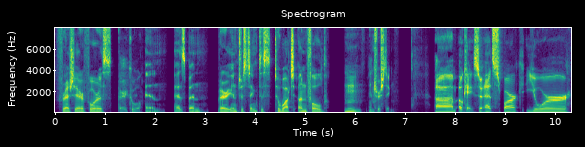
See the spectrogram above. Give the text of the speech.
fresh air for us, very cool and has been very interesting to to watch unfold. mm, interesting um okay so at SPRK your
